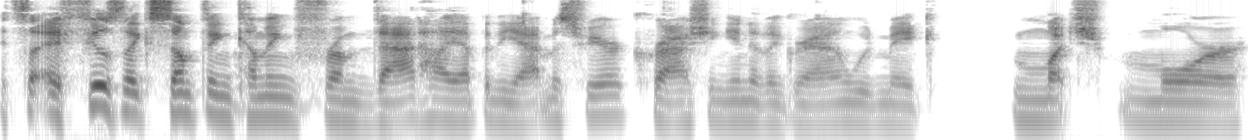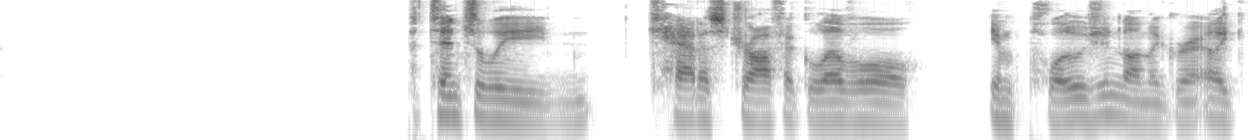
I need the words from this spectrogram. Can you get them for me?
it's it feels like something coming from that high up in the atmosphere crashing into the ground would make much more potentially catastrophic level implosion on the ground like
